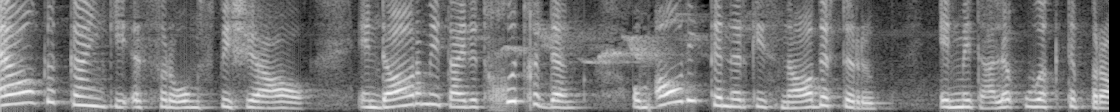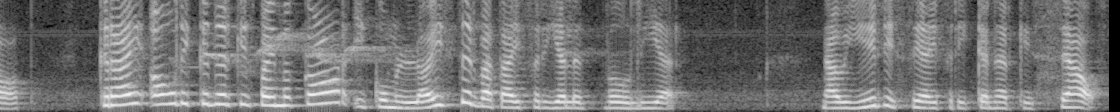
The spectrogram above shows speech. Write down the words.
Elke kynkie is vir hom speciaal en daarom het hy dit goed gedink om al die kinderkies nader te roep en met hulle ook te praat. Kry al die kinderkies by mekaar en kom luister wat hy vir julle wil leer. Nou hierdie sê hy vir die kinderkies self.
